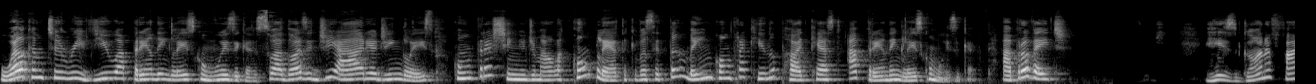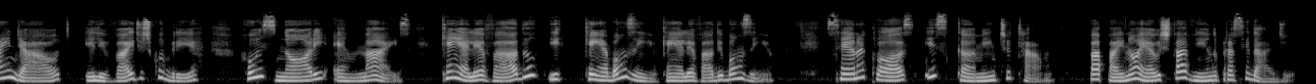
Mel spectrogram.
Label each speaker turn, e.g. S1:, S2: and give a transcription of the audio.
S1: Welcome to Review Aprenda Inglês com Música, sua dose diária de inglês, com um trechinho de uma aula completa que você também encontra aqui no podcast Aprenda Inglês com Música. Aproveite!
S2: He's gonna find out, ele vai descobrir, who's naughty and nice, quem é levado e quem é bonzinho, quem é levado e bonzinho. Santa Claus is coming to town. Papai Noel está vindo para a cidade.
